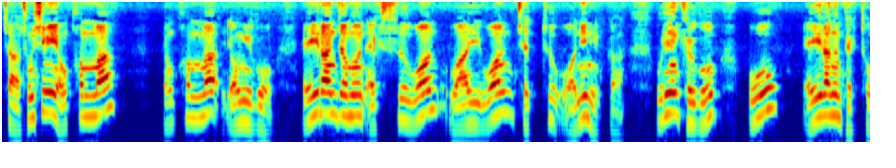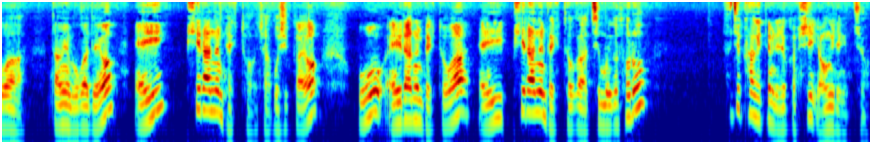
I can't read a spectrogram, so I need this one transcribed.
자, 중심이 0,0,0이고 A라는 점은 X1, Y1, Z1이니까 우리는 결국 O, A라는 벡터와 그다음에 뭐가 돼요? A, P라는 벡터. 자, 보실까요? O, A라는 벡터와 A, P라는 벡터가 지금 이거 서로 수직하기 때문에 내적값이 0이 되겠죠.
